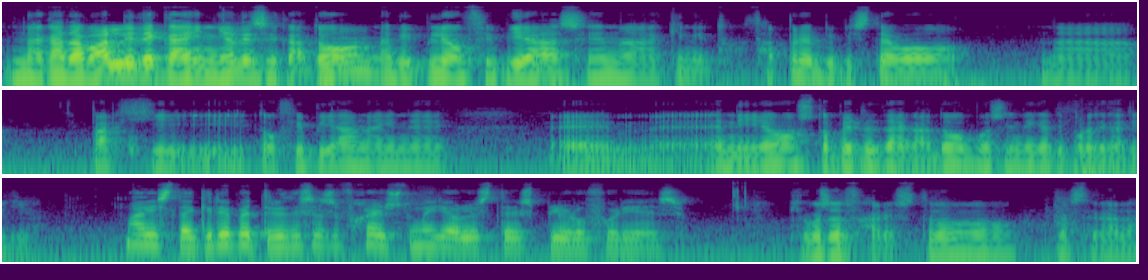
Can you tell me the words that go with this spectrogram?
να καταβάλει 19% επιπλέον ΦΠΑ σε ένα ακινήτο. Θα πρέπει, πιστεύω, να υπάρχει το ΦΠΑ να είναι ε, ενιαίο στο 5% όπως είναι για την πρώτη κατοικία. Μάλιστα, κύριε Πετρίδη, σας ευχαριστούμε για όλες τις πληροφορίες. Και εγώ σας ευχαριστώ. Να είστε καλά.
